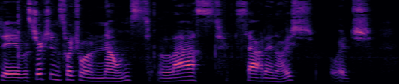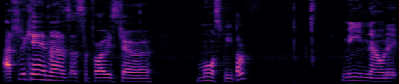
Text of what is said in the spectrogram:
the restrictions which were announced last Saturday night, which actually came as a surprise to most people, mean now that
